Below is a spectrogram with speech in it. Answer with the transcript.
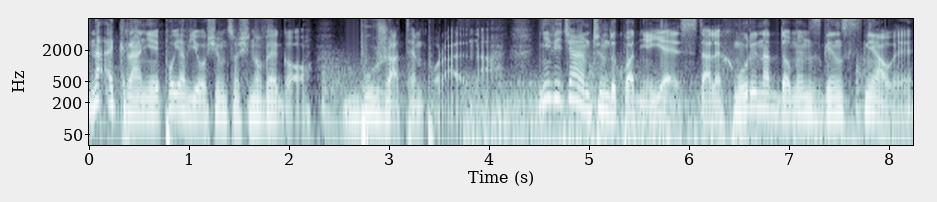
na ekranie pojawiło się coś nowego burza temporalna. Nie wiedziałem, czym dokładnie jest, ale chmury nad domem zgęstniały.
